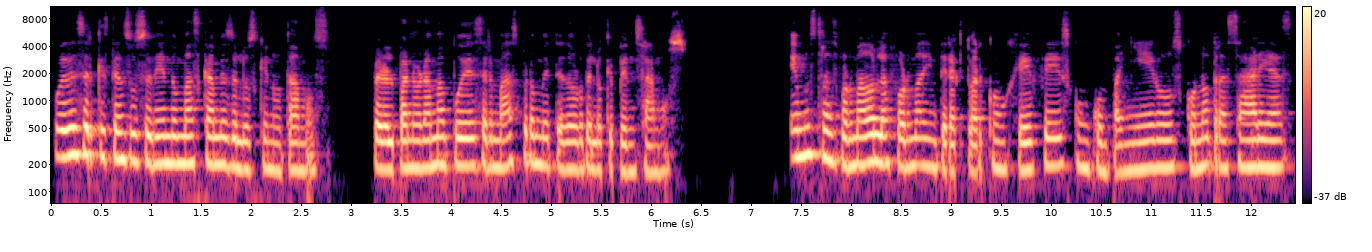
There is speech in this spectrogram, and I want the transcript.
Puede ser que estén sucediendo más cambios de los que notamos, pero el panorama puede ser más prometedor de lo que pensamos. Hemos transformado la forma de interactuar con jefes, con compañeros, con otras áreas,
